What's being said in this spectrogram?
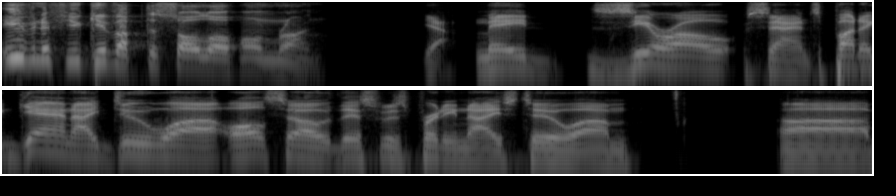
even if you give up the solo home run. Yeah, made zero sense. But again, I do uh, also. This was pretty nice too. Um, uh,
